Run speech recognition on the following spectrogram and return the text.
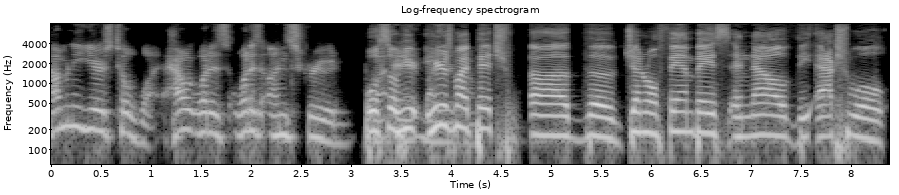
How many years till what? How what is what is unscrewed? Well, so here, here's my pitch. Uh, the general fan base and now the actual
